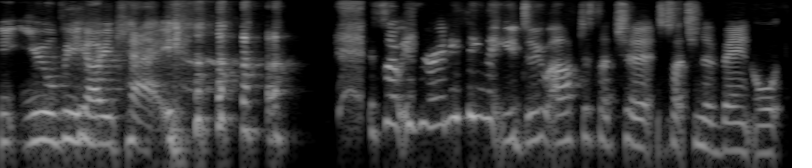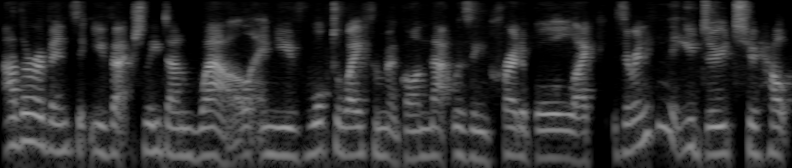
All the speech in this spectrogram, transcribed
you'll be okay. So is there anything that you do after such a such an event or other events that you've actually done well and you've walked away from it gone that was incredible like is there anything that you do to help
